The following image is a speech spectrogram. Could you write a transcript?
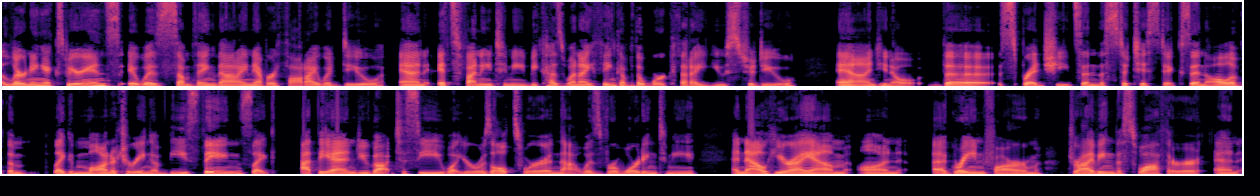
learning experience. It was something that I never thought I would do. And it's funny to me because when I think of the work that I used to do and, you know, the spreadsheets and the statistics and all of the like monitoring of these things, like at the end, you got to see what your results were. And that was rewarding to me. And now here I am on a grain farm driving the swather and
